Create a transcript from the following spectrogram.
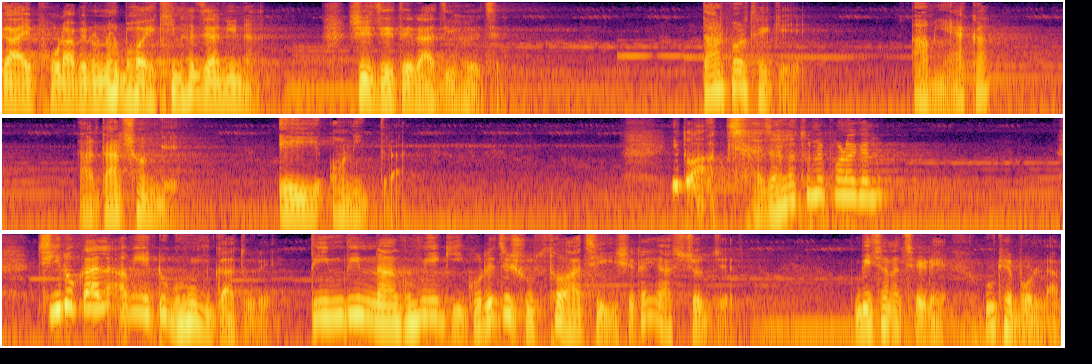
গায়ে ফোড়া বেরোনোর ভয় কিনা জানি না, সে যেতে রাজি হয়েছে। তারপর থেকে আমি একা আর তার সঙ্গে এই অনিদ্রা। এ তো আচ্ছা জ্বালাতনে পড়া গেল। চিরকাল আমি একটু ঘুম কাতুরে। তিন দিন না ঘুমিয়ে কি করে যে সুস্থ আছি সেটাই আশ্চর্যের। বিছানা ছেড়ে উঠে পড়লাম।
